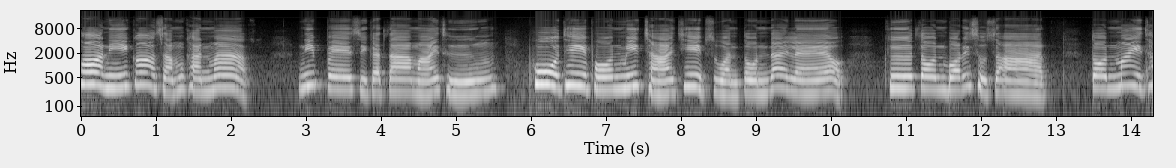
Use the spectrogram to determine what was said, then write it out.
ข้อนี้ก็สำคัญมาก นิเปสิกตาหมายถึง ผู้ที่พ้นมิจฉาชีพส่วนตนได้แล้ว คือตนบริสุทธิ์สะอาด ตนไม่ท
